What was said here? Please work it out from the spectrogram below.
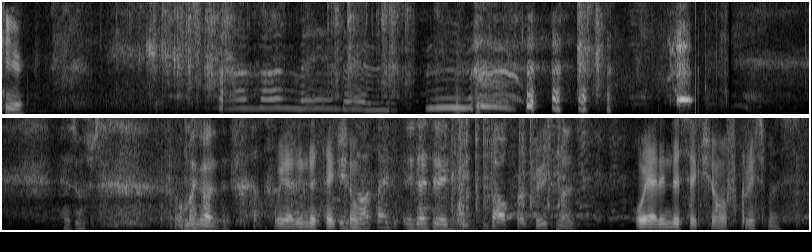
Here. Jesus. Oh my god. We are in the It's section. not a- it's actually a big for Christmas. We are in the section of Christmas.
